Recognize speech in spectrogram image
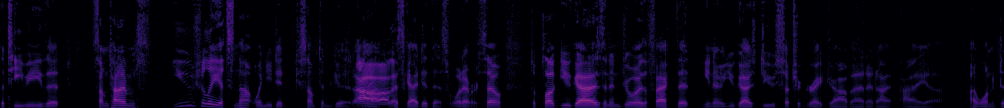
the TV that sometimes, usually, it's not when you did something good. Oh, this guy did this or whatever. So to plug you guys and enjoy the fact that you know you guys do such a great job at it, I I uh, I wanted to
